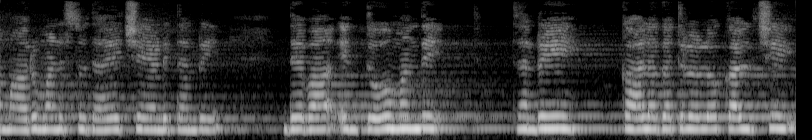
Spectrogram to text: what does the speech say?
మారు మనసు దయచేయండి తండ్రి. దేవా ఎంతో మంది తండ్రి కాలగతులలో కలిసి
